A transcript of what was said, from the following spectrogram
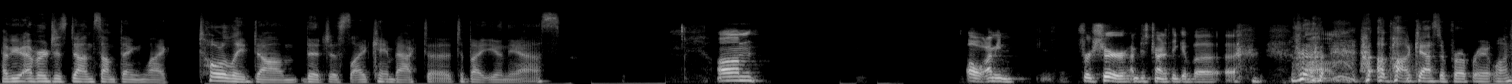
have you ever just done something like totally dumb that just like came back to to bite you in the ass um, oh, I mean, for sure. I'm just trying to think of a, a Um, a podcast appropriate one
